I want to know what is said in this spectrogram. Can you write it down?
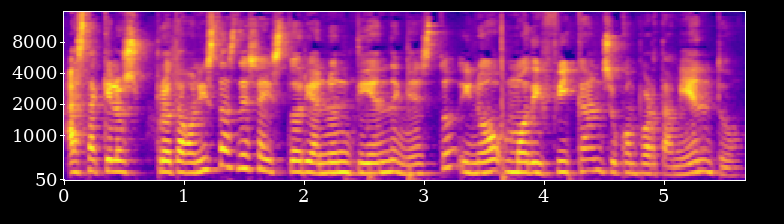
hasta que los protagonistas de esa historia no entienden esto y no modifican su comportamiento,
